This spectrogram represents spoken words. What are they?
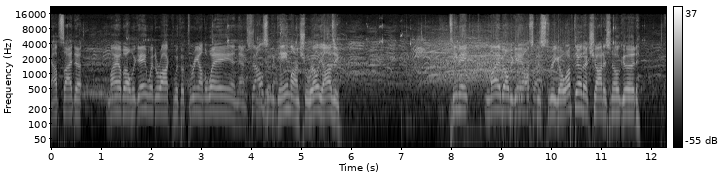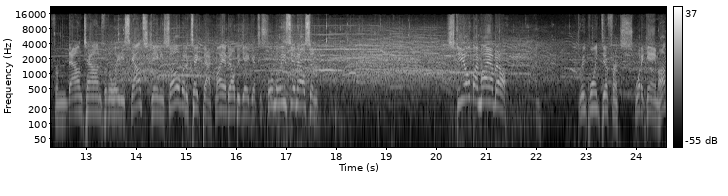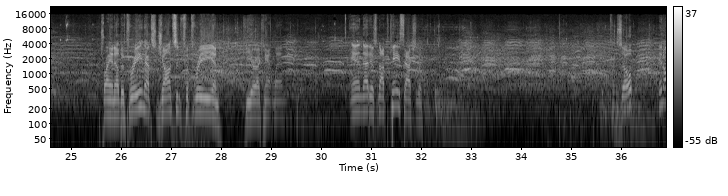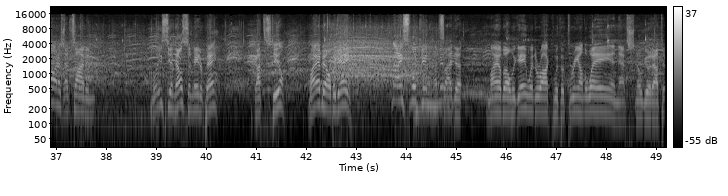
Outside to Mayabelle Begay. Winterock with a three on the way, and that's fouls in the game on Sherelle Yazzie. Teammate Mayabelle Begay also this three go up there. That shot is no good. From downtown for the Lady Scouts, Jamie So, but a take back. Mayabelle Begay gets a for Malicia Nelson. Steal by Mayabelle. Three point difference. What a game, huh? Try another three. That's Johnson for three, and Kiera can't land. And that is not the case, actually. So, in honest that time, and Malicia Nelson made her pay. Got the steal. Mayabelle Begay. Nice looking. Outside to Mayabelle Begay. Winterock with a three on the way, and that's no good out there.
